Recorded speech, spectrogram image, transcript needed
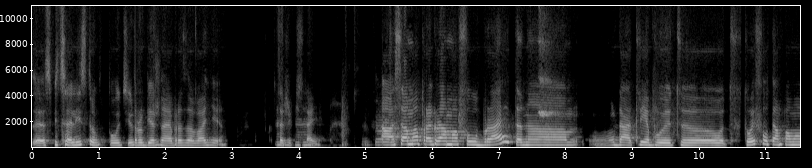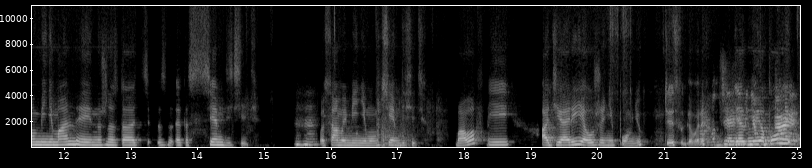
э, специалистом, получив рубежное образование в Таджикистане. Uh-huh. А сама программа Fulbright, она, да, требует, э, вот, TOEFL там, по-моему, минимальный, нужно сдать, это 70, uh-huh. вот самый минимум 70 баллов, и а GRE я уже не помню честно говоря. Вот я, ну, я помню,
